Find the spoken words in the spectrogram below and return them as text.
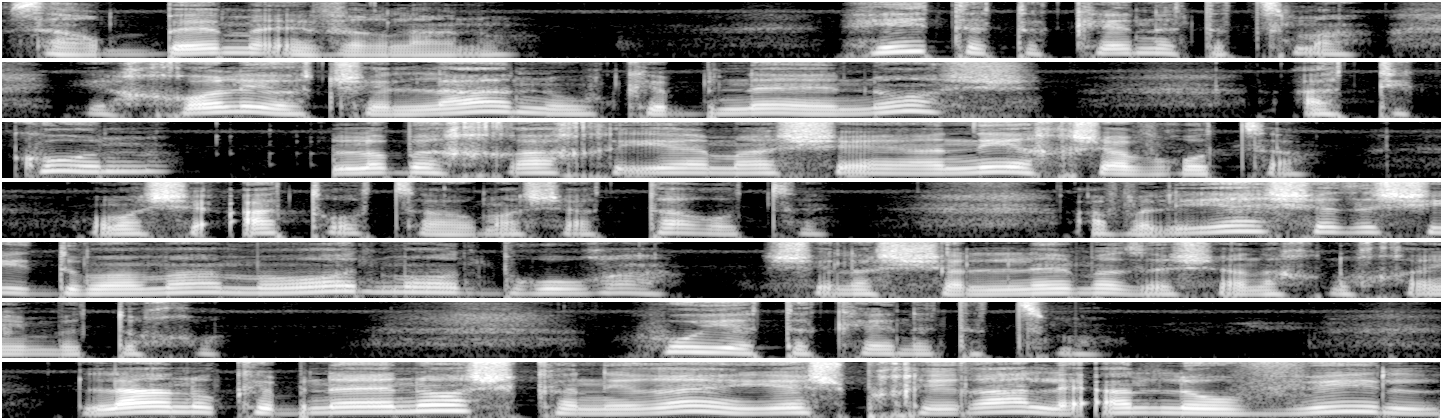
זה הרבה מעבר לנו. היא תתקן את עצמה. יכול להיות שלנו, כבני אנוש, התיקון לא בהכרח יהיה מה שאני עכשיו רוצה, או מה שאת רוצה, או מה שאתה רוצה. אבל יש איזושהי דממה מאוד מאוד ברורה של השלם הזה שאנחנו חיים בתוכו. הוא יתקן את עצמו. לנו כבני אנוש כנראה יש בחירה לאן להוביל,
